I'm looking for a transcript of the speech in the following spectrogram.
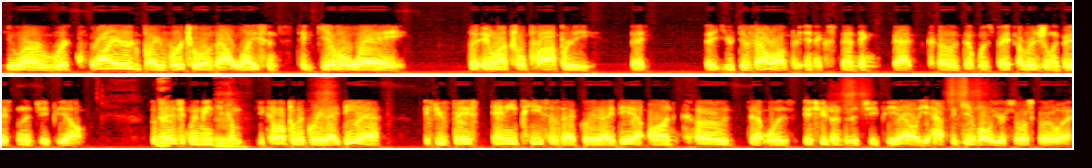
you are required by virtue of that license to give away the intellectual property that that you develop in extending that code that was ba- originally based on the GPL. So basically means you come you come up with a great idea. If you've based any piece of that great idea on code that was issued under the GPL, you have to give all your source code away.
